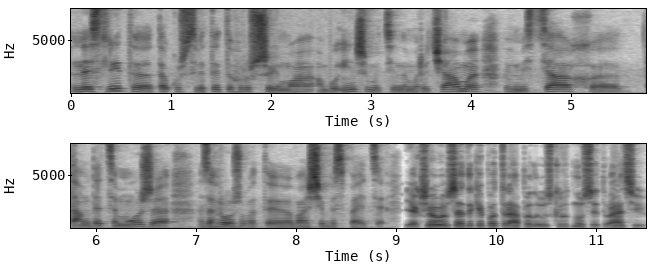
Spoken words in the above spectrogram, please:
Не слід е, також світити грошима або іншими цінними речами в місцях, е, там, де це може загрожувати вашій безпеці. Якщо ви все-таки потрапили у скрутну ситуацію,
